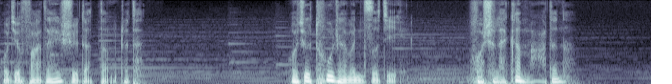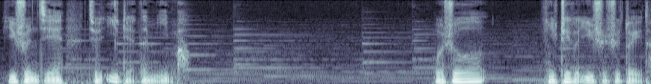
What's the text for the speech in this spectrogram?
我就发呆似的等着他。我就突然问自己：“我是来干嘛的呢？”一瞬间就一脸的迷茫。我说：“你这个意识是对的，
